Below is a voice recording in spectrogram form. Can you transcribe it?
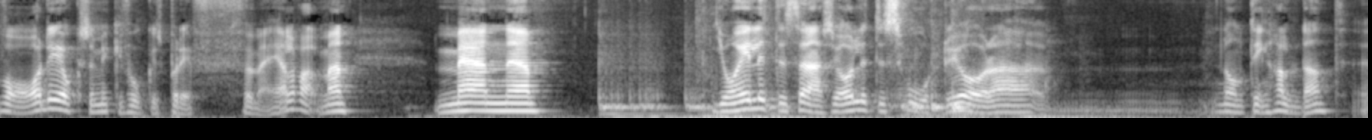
var det också mycket fokus på det för mig i alla fall. Men, men eh, jag är lite sådär så jag har lite svårt att göra någonting halvdant. eh,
